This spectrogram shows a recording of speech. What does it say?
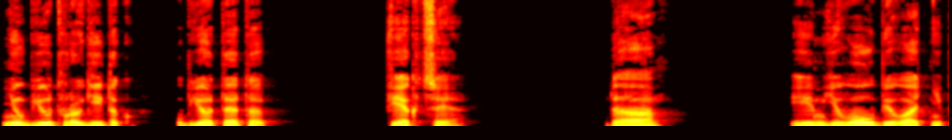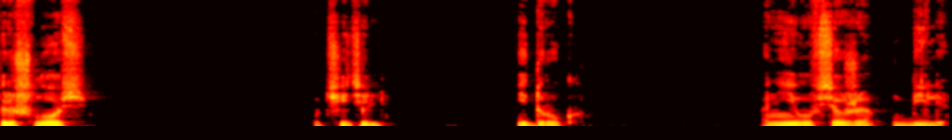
не убьют враги, так убьет эта фекция. Да, им его убивать не пришлось. Учитель и друг. Они его все же убили.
